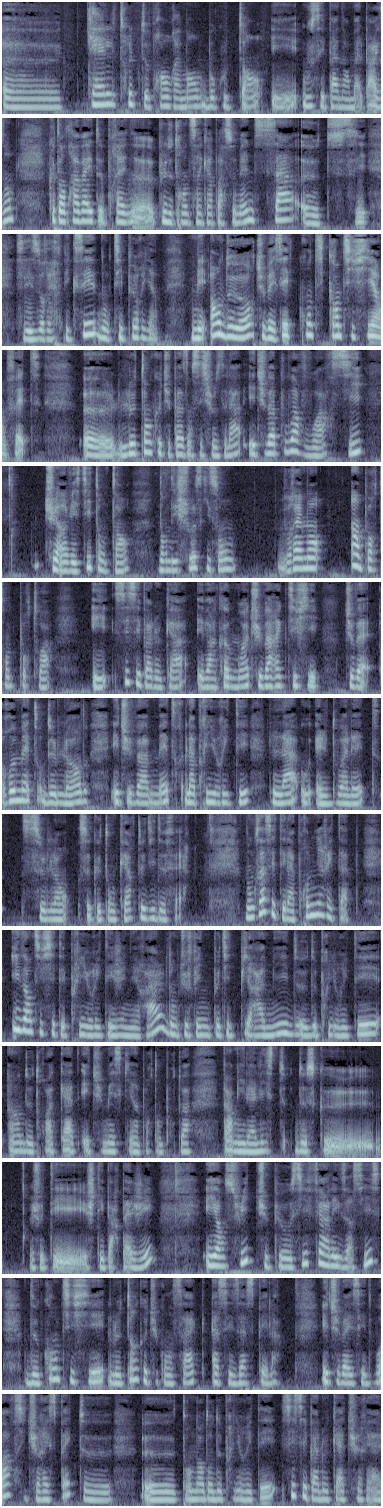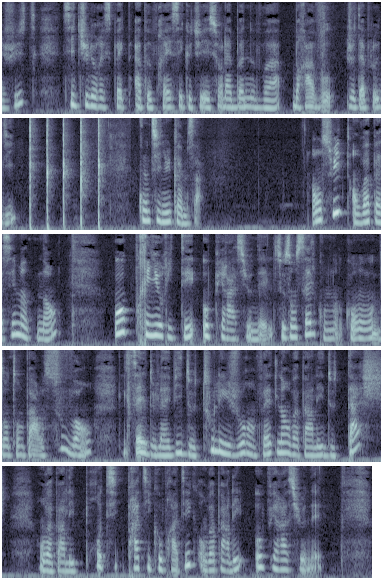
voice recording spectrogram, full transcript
euh, quel truc te prend vraiment beaucoup de temps et où c'est pas normal. Par exemple, que ton travail te prenne euh, plus de 35 heures par semaine, ça, euh, c'est des horaires fixés, donc tu peux rien. Mais en dehors, tu vas essayer de quantifier en fait euh, le temps que tu passes dans ces choses-là et tu vas pouvoir voir si tu as investi ton temps dans des choses qui sont vraiment importantes pour toi et si c'est pas le cas, et eh ben comme moi, tu vas rectifier, tu vas remettre de l'ordre et tu vas mettre la priorité là où elle doit l'être selon ce que ton cœur te dit de faire. Donc ça, c'était la première étape. Identifier tes priorités générales. Donc tu fais une petite pyramide de priorités, 1, 2, 3, 4, et tu mets ce qui est important pour toi parmi la liste de ce que je t'ai partagé. Et ensuite, tu peux aussi faire l'exercice de quantifier le temps que tu consacres à ces aspects-là. Et tu vas essayer de voir si tu respectes euh, euh, ton ordre de priorité. Si c'est pas le cas, tu réajustes. Si tu le respectes à peu près, c'est que tu es sur la bonne voie. Bravo, je t'applaudis. Continue comme ça. Ensuite, on va passer maintenant aux priorités opérationnelles. Ce sont celles dont on parle souvent, celles de la vie de tous les jours en fait. Là, on va parler de tâches, on va parler pratico-pratique, on va parler opérationnel.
